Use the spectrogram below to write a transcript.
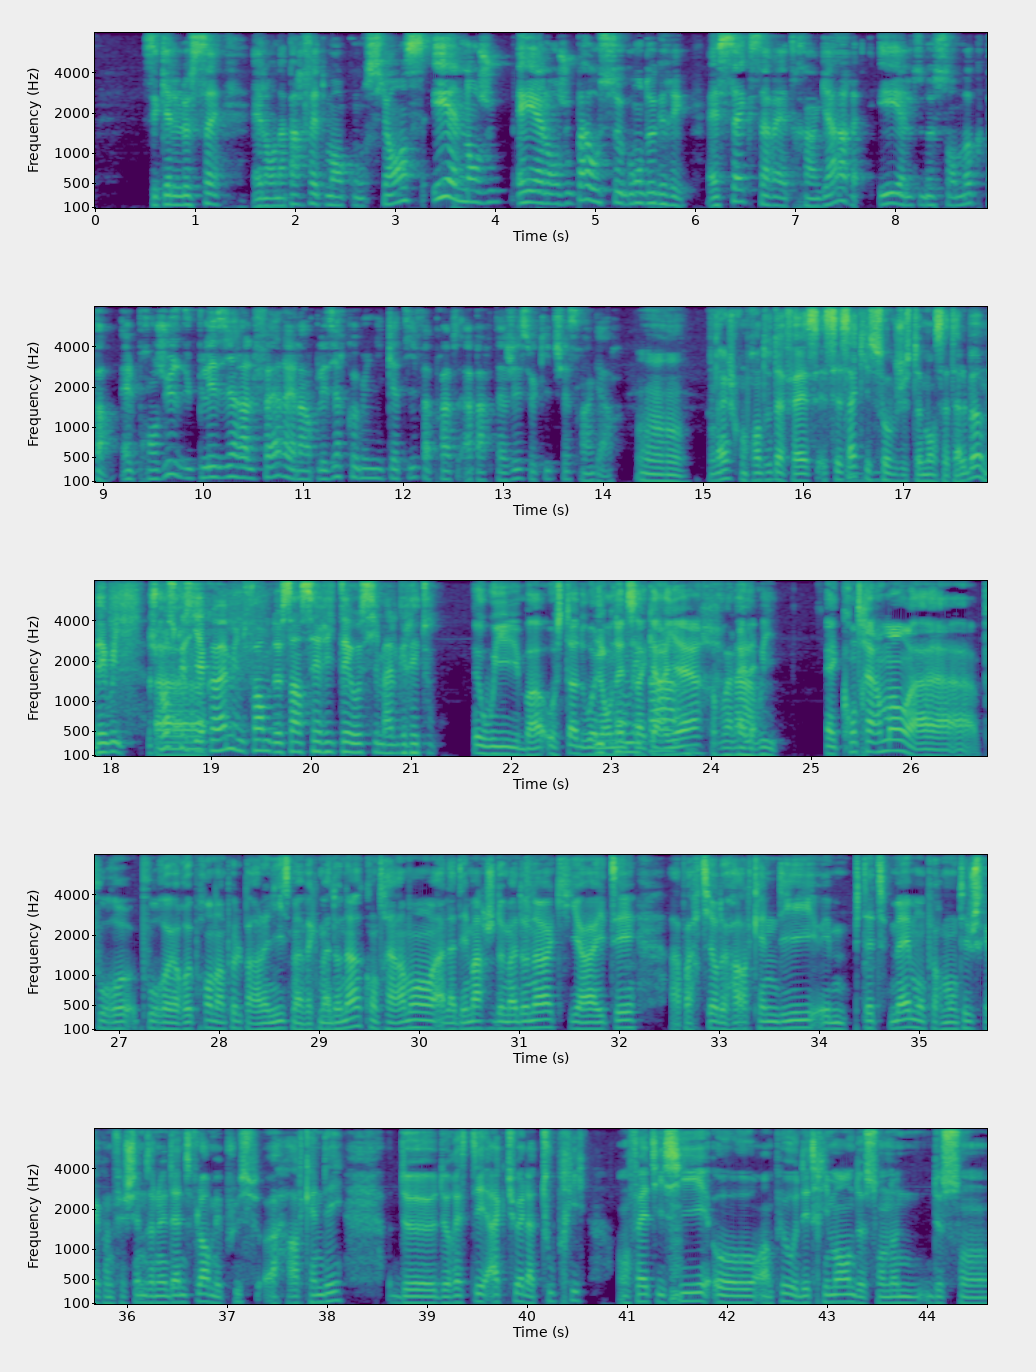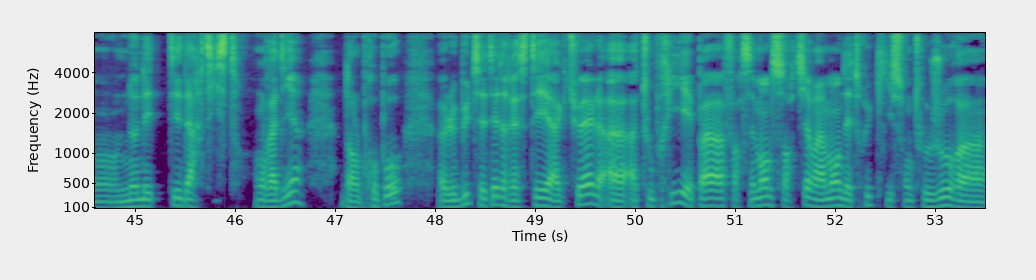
C'est qu'elle le sait. Elle en a parfaitement conscience et elle n'en joue, et elle en joue pas au second degré. Elle sait que ça va être ringard et elle ne s'en moque pas. Elle prend juste du plaisir à le faire et elle a un plaisir communicatif à, à partager ce kitsch et ce ringard. Ouais, je comprends tout à fait. C'est ça qui sauve justement cet album. Mais oui, je pense Euh. qu'il y a quand même une forme de sincérité aussi malgré tout. Oui, bah au stade où elle Et en est de sa pas- carrière, Voilà, elle, oui. Et contrairement à, pour, pour euh, reprendre un peu le parallélisme avec Madonna, contrairement à la démarche de Madonna qui a été à partir de Hard Candy, et peut-être même on peut remonter jusqu'à Confessions on a Dance Floor, mais plus à Hard Candy, de, de rester actuel à tout prix. En fait, ici, au, un peu au détriment de son, de son honnêteté d'artiste, on va dire, dans le propos, euh, le but c'était de rester actuel à, à tout prix et pas forcément de sortir vraiment des trucs qui sont toujours euh,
